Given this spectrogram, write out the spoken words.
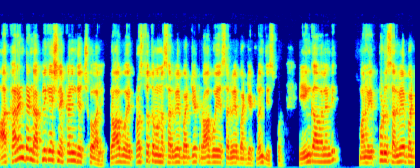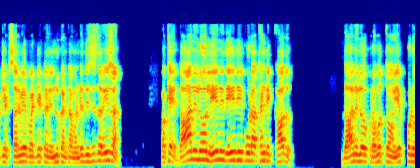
ఆ కరెంట్ అండ్ అప్లికేషన్ ఎక్కడి నుంచి తెచ్చుకోవాలి? రాబోయే ప్రస్తుతం ఉన్న సర్వే బడ్జెట్ రాబోయే సర్వే బడ్జెట్లోని తీసుకోండి. ఏం కావాలండి? మనం ఎప్పుడు సర్వే బడ్జెట్ సర్వే బడ్జెట్ అని ఎందుకు అంటామంటే this is the reason okay దానిలో లేనిది ఏది కూడా అథెంటిక్ కాదు. దానిలో ప్రభుత్వం ఎప్పుడు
